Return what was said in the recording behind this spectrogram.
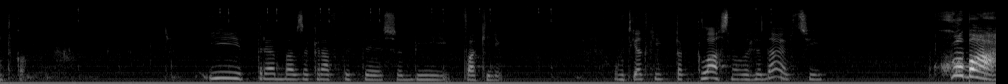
Отако. І треба закрафтити собі факелів. От я такий так класно виглядаю в цій. Хоба!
